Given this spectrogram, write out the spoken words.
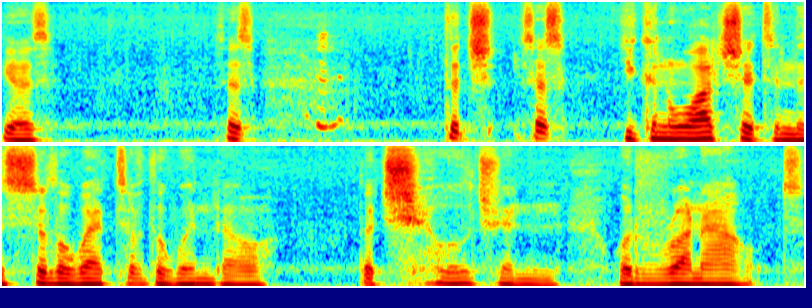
goes, says, the ch- says you can watch it in the silhouette of the window. The children would run out,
